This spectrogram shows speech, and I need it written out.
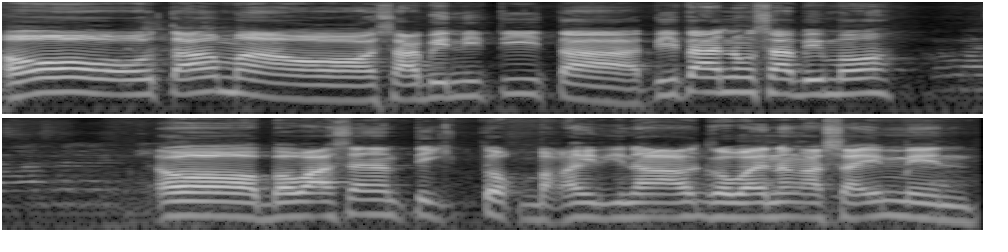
Oo, oo, tama. Oo, sabi ni Tita. Tita, anong sabi mo? Oh, bawasan ng TikTok. Baka hindi nakakagawa ng assignment.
